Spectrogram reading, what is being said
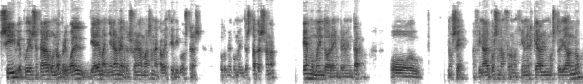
sí, he podido sacar algo, ¿no? Pero igual el día de mañana me resuena más en la cabeza y digo, ostras, lo que me comentó esta persona es momento ahora de implementarlo. O, no sé, al final, pues en las formaciones que ahora mismo estoy dando,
